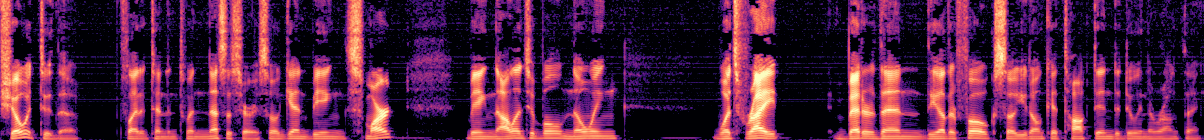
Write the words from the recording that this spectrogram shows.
show it to the flight attendant when necessary. So again, being smart, being knowledgeable, knowing what's right better than the other folks, so you don't get talked into doing the wrong thing.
